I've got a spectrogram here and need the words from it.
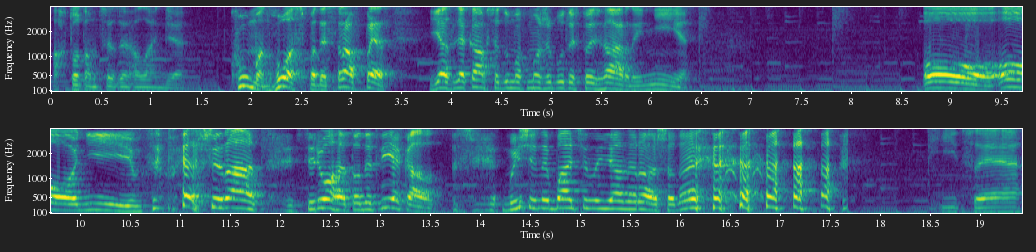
А хто там ЦЗ Голландія? Куман, господи, срав пес. Я злякався, думав, може бути хтось гарний. Ні. О, о, ні, це перший раз. Серега, то не твій аккаунт. Ми ще не бачили Яна Раша, да? І це.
